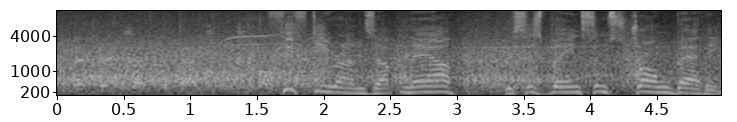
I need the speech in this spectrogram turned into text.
And that brings up the batsman's 50 runs up now. This has been some strong batting.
